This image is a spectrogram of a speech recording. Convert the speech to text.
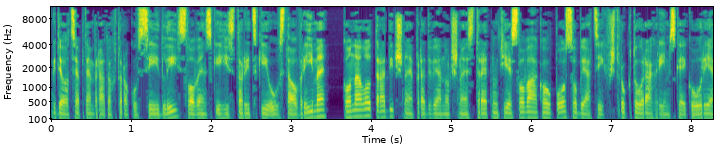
kde od septembra tohto roku sídli Slovenský historický ústav v Ríme, konalo tradičné predvianočné stretnutie Slovákov pôsobiacich v štruktúrach rímskej kúrie.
